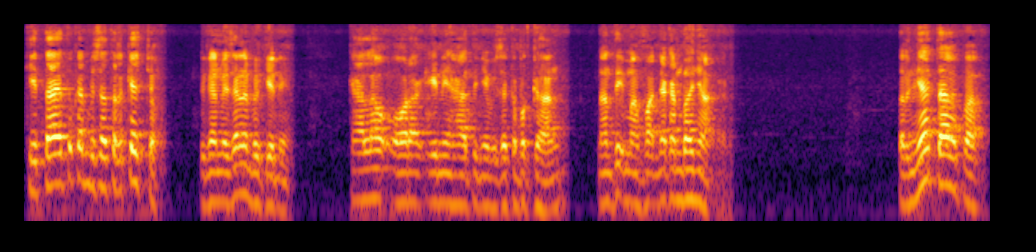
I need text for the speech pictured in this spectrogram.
Kita itu kan bisa terkecoh dengan misalnya begini. Kalau orang ini hatinya bisa kepegang, nanti manfaatnya kan banyak. Kan. Ternyata apa?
